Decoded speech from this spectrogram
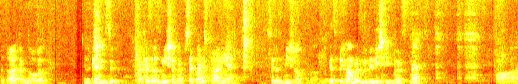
da traja tako dolgo. Okay. Mislim, zdaj, Tako jaz razmišljam. Ja. Po vsej pani strani je, se razmišljam. da- Jaz prihajam brez gledaliških vrst, ne? Pa,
